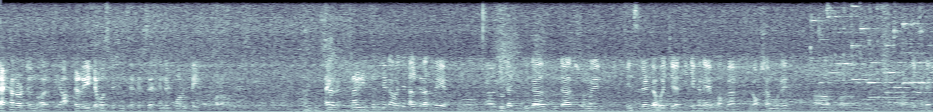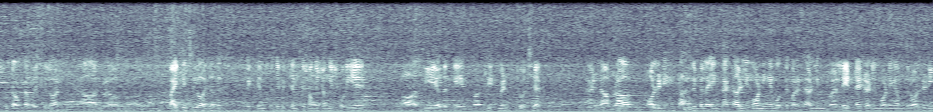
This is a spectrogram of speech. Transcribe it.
দেখানোর জন্য আর কি আফটার এই ডেমনস্ট্রেশন সেটের সেশনের পর ওটাই করা হবে। যেটা হয়েছে, কালকে রাত্রে দুটা দুটা দুটার সময় ইনসিডেন্টটা হয়েছে আর কি, যেখানে আপনার নকশা মোড়ে যেখানে শুট আউটটা হয়েছিল আর কি, আর বাইকে ছিল যাদের ভিকটিমস হয়েছে ভিকটিমসকে সঙ্গে সঙ্গে সরিয়ে দিয়ে ওদেরকে ট্রিটমেন্ট চলছে আর কি। অ্যান্ড আমরা অলরেডি রাত্রিবেলায় ইনফ্যাক্ট আর্লি মর্নিংয়ে বলতে পারেন আর্লি লেট নাইট আর্লি মর্নিংয়ে আমাদের অলরেডি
